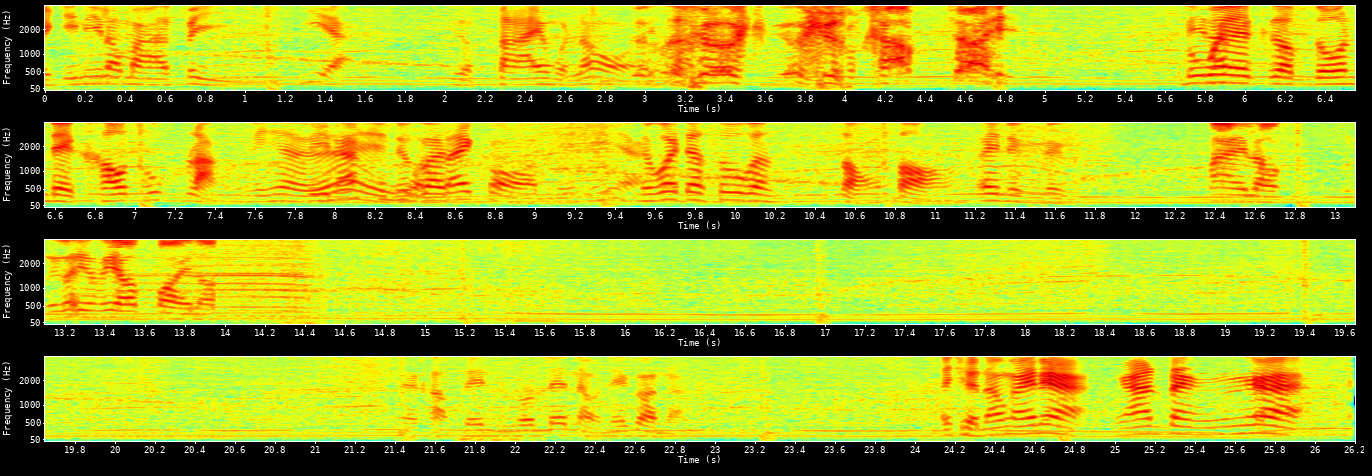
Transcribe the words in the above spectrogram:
ตะกี้นี้เรามาสี่เหี้ยเกือบตายหมดแล้วอะเกือบครับใช่ ด้วยเกือบโดนเด็กเขาทุบหลังนี่ใช่ไหมดีนะกูนึกหมว่าดได้ก่อนไอ้เนี่ยนึกว่าจะสู้กันสองสองเอ้ยหนึ่งหนึ่งไม่หรอกแล้วก็ยังไม่ยอมปล่อยหรอกนะครับเล่นรถเล่นแถวนี้ก่อนอะไอเฉินเอาไงเนี่ย งานแต่งมึงอะไอ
